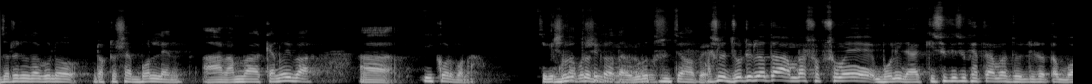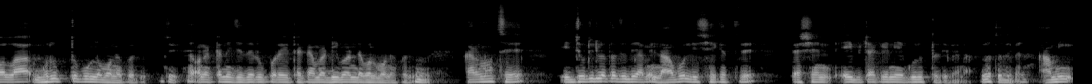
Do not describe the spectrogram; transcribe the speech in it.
জটিলতাগুলো ডক্টর সাহেব বললেন আর আমরা কেনই বা ই করব না। চিকিৎসা গুরুত্ব দিতে হবে। আসলে জটিলতা আমরা সবসময় বলি না কিছু কিছু ক্ষেত্রে আমরা জটিলতা বলা গুরুত্বপূর্ণ মনে করি। হ্যাঁ, অনেকটা নিজেদের উপরে এটাকে আমরা ডিমান্ডেবল মনে করি। কারণ হচ্ছে এই জটিলতা যদি আমি না বলি সেক্ষেত্রে পেশেন্ট এইটাকে নিয়ে গুরুত্ব দিবে না। গুরুত্ব দিবে না। আমি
